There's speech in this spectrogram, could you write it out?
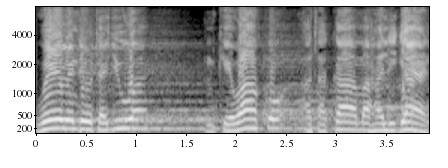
Wewe ndio utajua mke wako atakaa mahali gani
